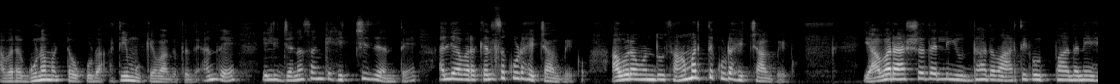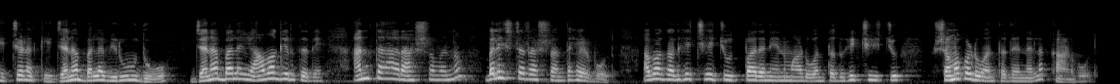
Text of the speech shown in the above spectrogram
ಅವರ ಗುಣಮಟ್ಟವು ಕೂಡ ಅತಿ ಮುಖ್ಯವಾಗುತ್ತದೆ. ಅಂದರೆ ಇಲ್ಲಿ ಜನಸಂಖ್ಯೆ ಹೆಚ್ಚಿದಂತೆ ಅಲ್ಲಿ ಅವರ ಕೆಲಸ ಕೂಡ ಹೆಚ್ಚಾಗಬೇಕು. ಅವರ ಒಂದು ಸಾಮರ್ಥ್ಯ ಕೂಡ ಹೆಚ್ಚಾಗಬೇಕು. ಯಾವ ರಾಷ್ಟ್ರದಲ್ಲಿ ಯುದ್ಧ ಅಥವಾ ಆರ್ಥಿಕ ಉತ್ಪಾದನೆ ಹೆಚ್ಚಳಕ್ಕೆ ಜನಬಲವಿರುವುದೋ, ಜನಬಲ ಯಾವಾಗಿರ್ತದೆ ಅಂತಹ ರಾಷ್ಟ್ರವನ್ನು ಬಲಿಷ್ಠ ರಾಷ್ಟ್ರ ಅಂತ ಹೇಳ್ಬೋದು. ಅವಾಗ ಅದು ಹೆಚ್ಚು ಹೆಚ್ಚು ಉತ್ಪಾದನೆಯನ್ನು ಮಾಡುವಂಥದ್ದು, ಹೆಚ್ಚು ಹೆಚ್ಚು ಶ್ರಮ ಪಡುವಂಥದ್ದನ್ನೆಲ್ಲ ಕಾಣ್ಬೋದು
